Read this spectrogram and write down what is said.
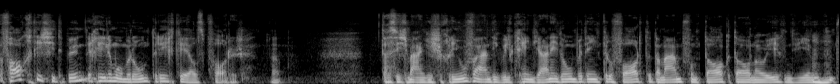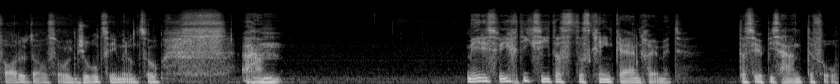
Faktisch in der Bündnerkirche muss man Unterricht geben als Pfarrer. Ja. Das ist manchmal ein bisschen aufwendig, weil die Kinder ja nicht unbedingt darauf warten, am Ende des Tages da noch irgendwie mhm. mit dem Pfarrer da so im Schulzimmer und so. Ähm, mir ist wichtig, dass das Kind gerne kommt. Dass sie etwas haben davon.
